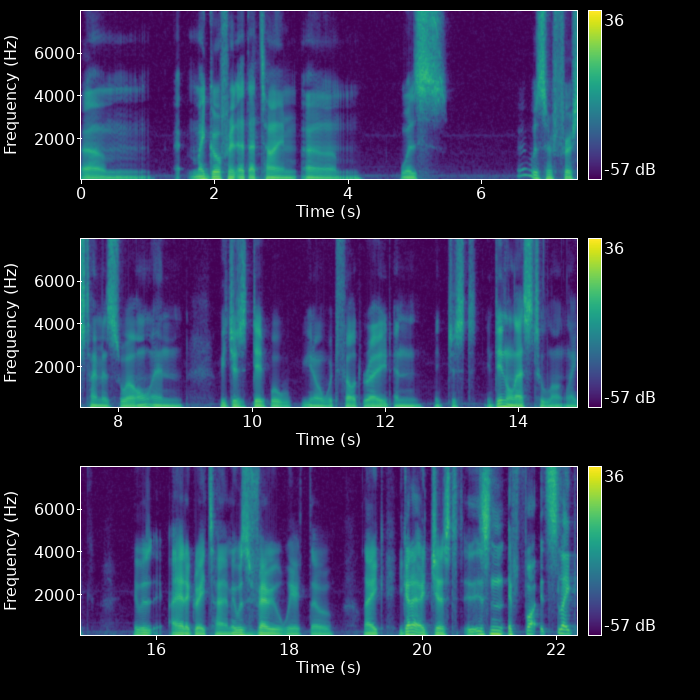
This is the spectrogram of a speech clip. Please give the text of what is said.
um, my girlfriend at that time um, was it was her first time as well, and we just did what you know what felt right, and it just it didn't last too long. Like it was, I had a great time. It was very weird though. Like you gotta adjust. It isn't if it's like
